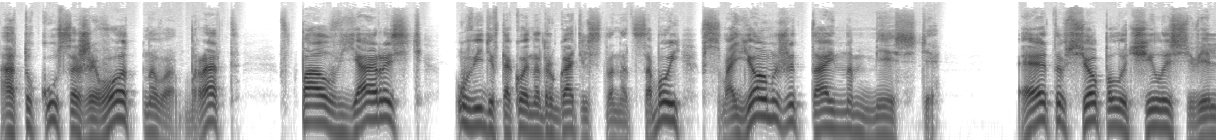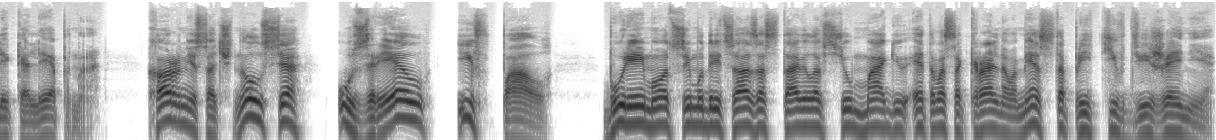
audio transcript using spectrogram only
а от укуса животного, брат, впал в ярость, увидев такое надругательство над собой в своем же тайном месте. Это все получилось великолепно. Хорнис очнулся, узрел и впал. Буря эмоций мудреца заставила всю магию этого сакрального места прийти в движение.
